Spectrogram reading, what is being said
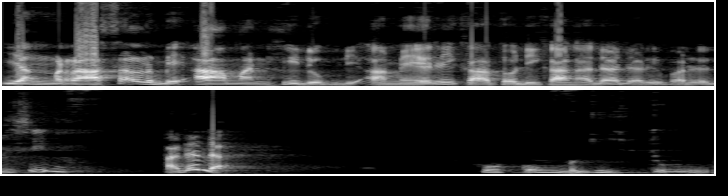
yang merasa lebih aman hidup di Amerika atau di Kanada daripada di sini. Ada tidak? Hukum begitu.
